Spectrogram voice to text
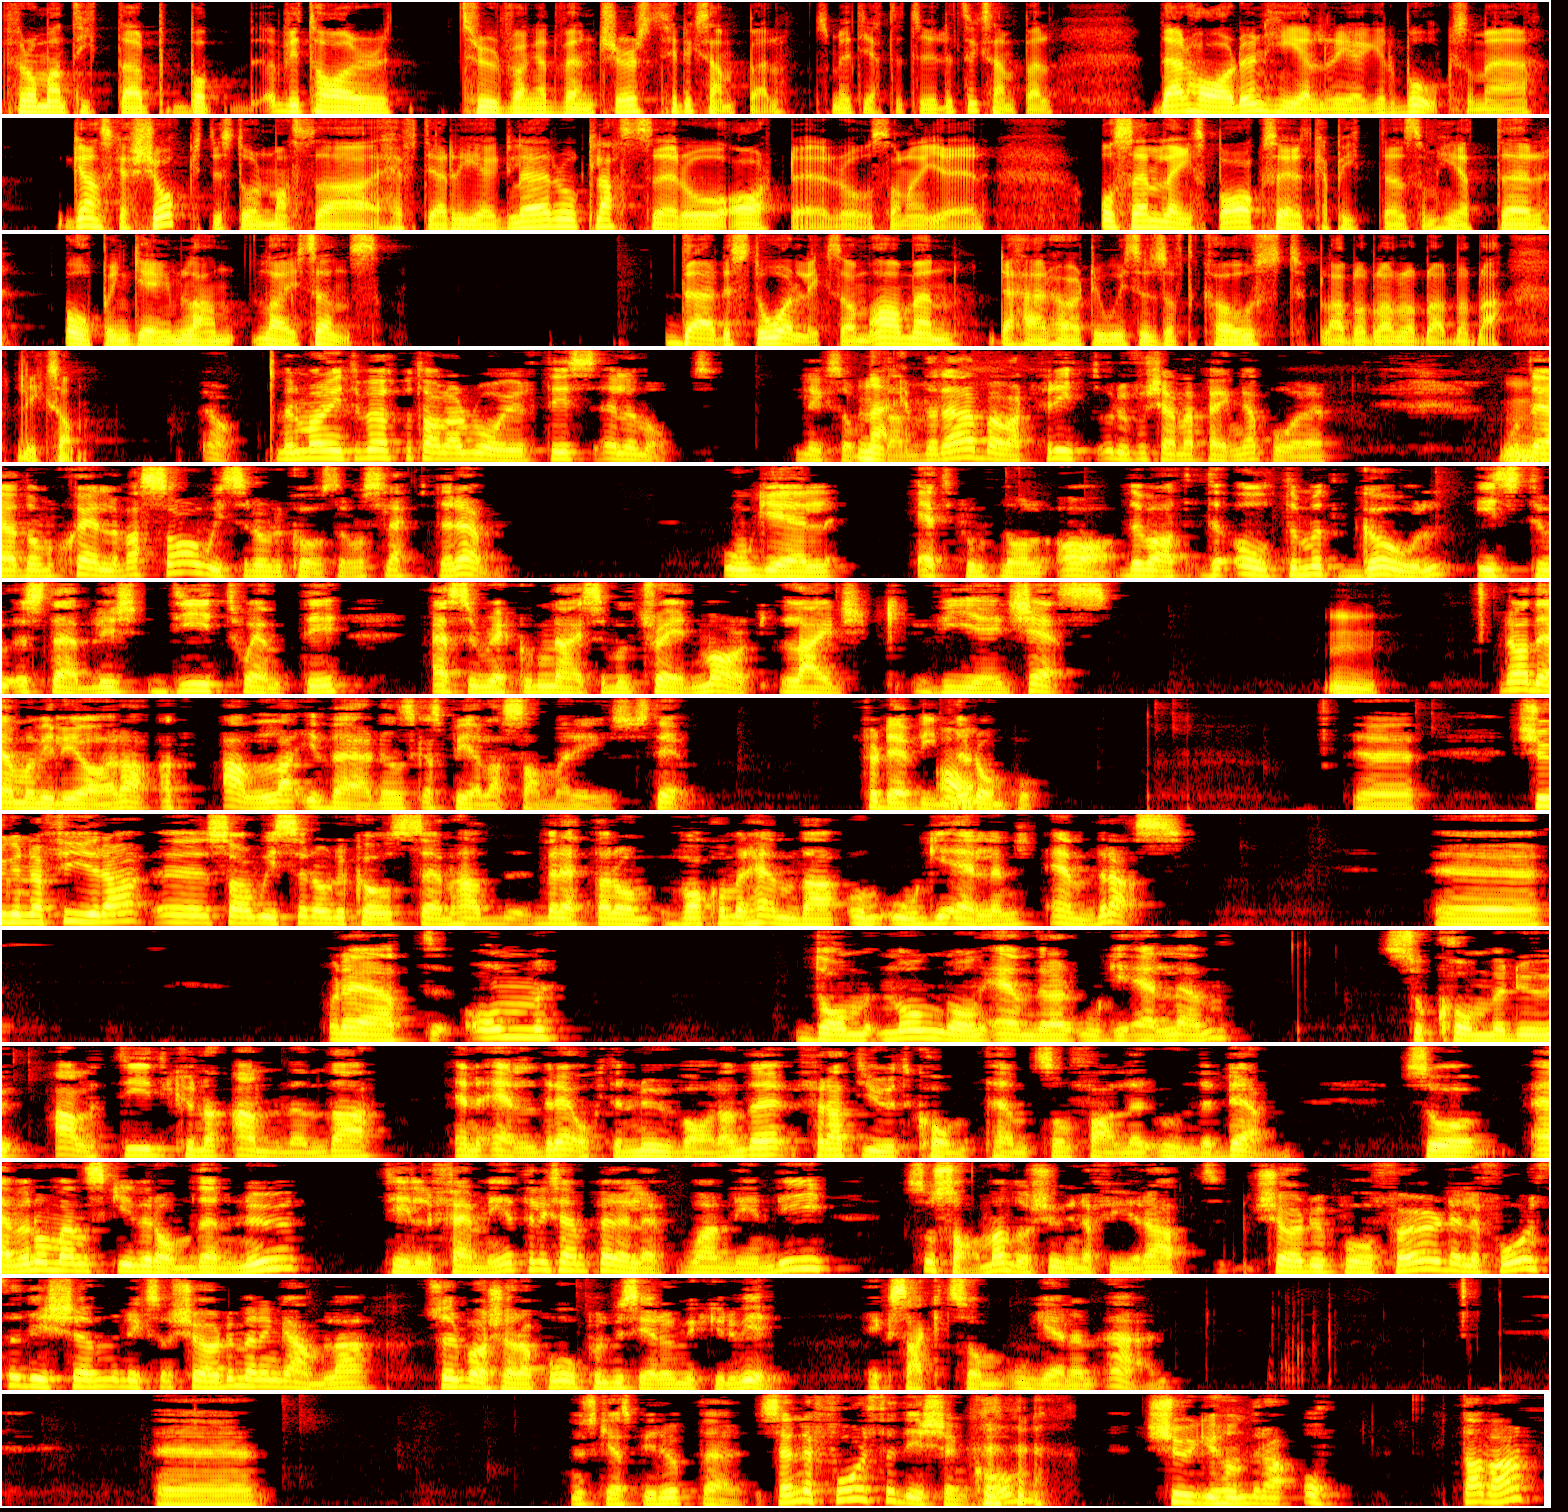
för om man tittar på, vi tar Trudvang Adventures till exempel, som är ett jättetydligt exempel. Där har du en hel regelbok som är ganska tjock. Det står en massa häftiga regler och klasser och arter och sådana grejer. Och sen längst bak så är det ett kapitel som heter Open Game License. Där det står liksom, ja ah, men det här hör till Wizards of the Coast, bla bla bla bla bla bla bla. Liksom. Ja. Men man har inte behövt betala royalties eller något. Liksom, Nej. utan det där har bara varit fritt och du får tjäna pengar på det. Och det de själva sa Wizard of the Coast när de släppte den. OGL 1.0a. Det var att the ultimate goal is to establish D20 as a recognizable trademark like VHS. Mm. Det var det man ville göra. Att alla i världen ska spela samma regelsystem. För det vinner Ja. de på. Eh, 2004 eh, sa Wizard of the Coast sen hade, berättade om vad kommer hända om OGL ändras. Eh, och det är att om de någon gång ändrar OGLen så kommer du alltid kunna använda en äldre och den nuvarande för att ge ut content som faller under den. Så även om man skriver om den nu till 5e till exempel eller 1DnD så sa man då 2004 att kör du på third eller fourth edition, liksom, kör du med den gamla så är det bara att köra på och publicera hur mycket du vill. Exakt som OGLen är. Eh, nu ska jag spela upp det här. Sen när fourth edition kom 2008 va?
